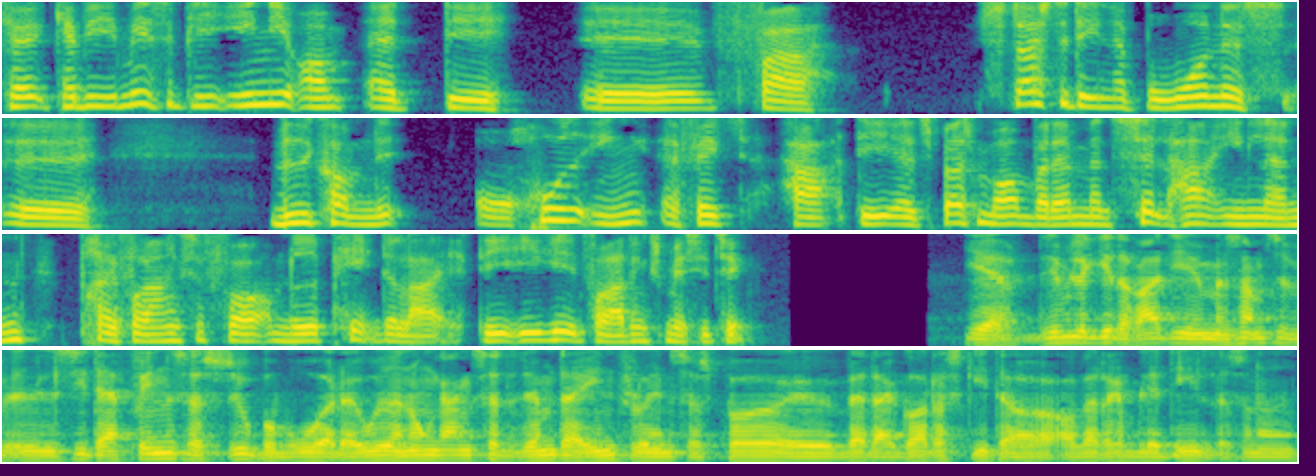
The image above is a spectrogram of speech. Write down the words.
kan, kan vi mest blive enige om, at det øh, fra størstedelen af brugernes øh, vedkommende overhovedet ingen effekt har. Det er et spørgsmål om, hvordan man selv har en eller anden præference for, om noget er pænt eller ej. Det er ikke en forretningsmæssig ting. Ja, det vil jeg give dig ret i, men samtidig vil jeg sige, at der findes også superbrugere derude, og nogle gange så er det dem, der er influencers på, øh, hvad der er godt og skidt, og, og hvad der bliver delt og sådan noget.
